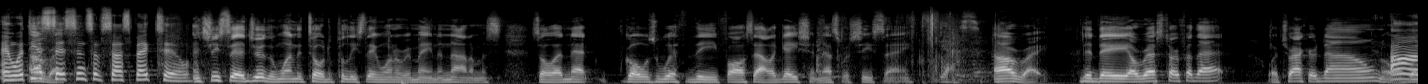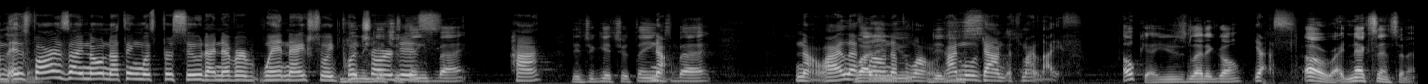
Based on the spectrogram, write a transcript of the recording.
and with the All right. assistance of suspect two. And she said you're the one that told the police they want to remain anonymous. So, and that goes with the false allegation. That's what she's saying. Yes. All right. Did they arrest her for that, or track her down? Or Um, as far as I know, nothing was pursued. I never went and actually you put didn't charges. get your things back? Huh? Did you get your things No. back? No, I left Why well enough you- alone. I moved on with my life. Okay, you just let it go. Yes. All right. Next incident.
